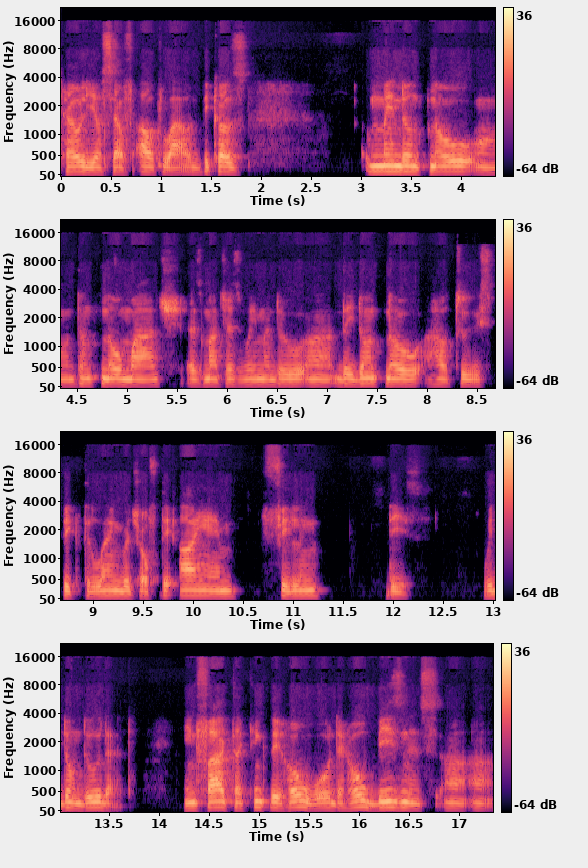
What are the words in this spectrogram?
tell yourself out loud because men don't know uh, don't know much as much as women do uh, they don't know how to speak the language of the i am feeling this we don't do that in fact, I think the whole world, the whole business uh, uh,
